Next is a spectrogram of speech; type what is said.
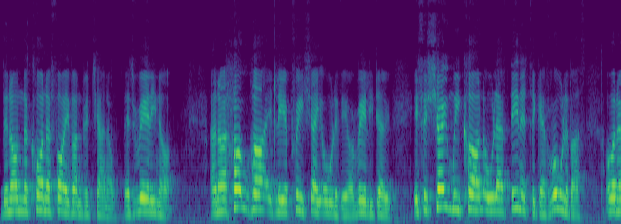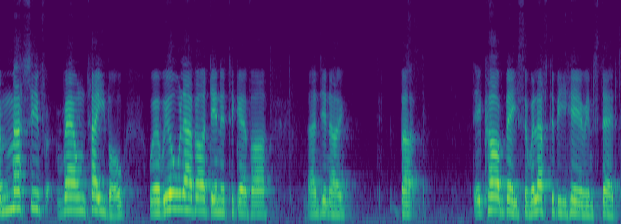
than on the Connor 500 channel. There's really not. And I wholeheartedly appreciate all of you. I really do. It's a shame we can't all have dinner together, all of us, on a massive round table where we all have our dinner together and, you know, but it can't be. So we'll have to be here instead.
